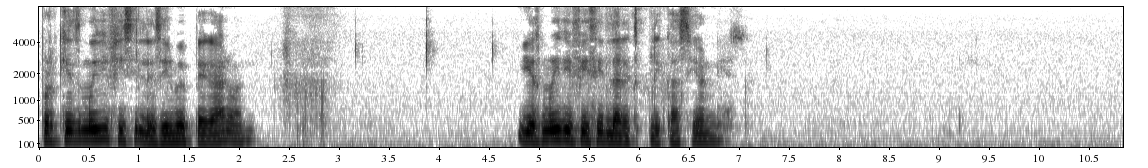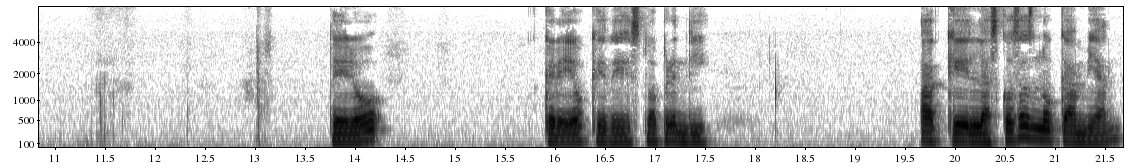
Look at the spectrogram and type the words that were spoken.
Porque es muy difícil decir me pegaron. Y es muy difícil dar explicaciones. Pero creo que de esto aprendí a que las cosas no cambian,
